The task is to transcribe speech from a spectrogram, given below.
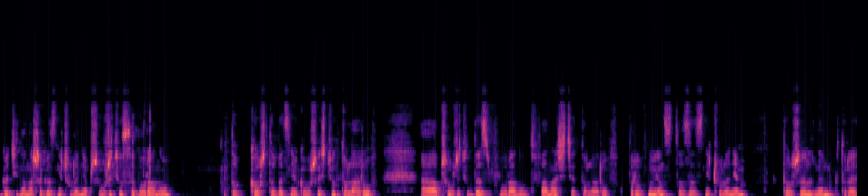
godzina naszego znieczulenia przy użyciu seworanu to koszt obecnie około 6 dolarów, a przy użyciu desfluranu 12 dolarów. Porównując to ze znieczuleniem dożylnym, które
